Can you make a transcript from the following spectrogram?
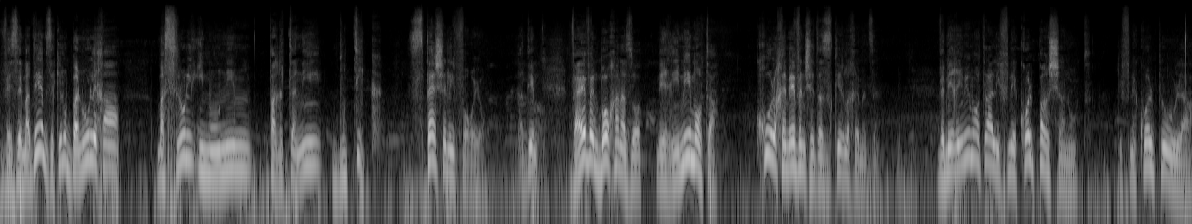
וזה מדהים, זה כאילו בנו לך מסלול אימונים פרטני בוטיק, specially for you. מדהים. והאבן בוחן הזאת, מרימים אותה. קחו לכם אבן שתזכיר לכם את זה. ומרימים אותה לפני כל פרשנות, לפני כל פעולה,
